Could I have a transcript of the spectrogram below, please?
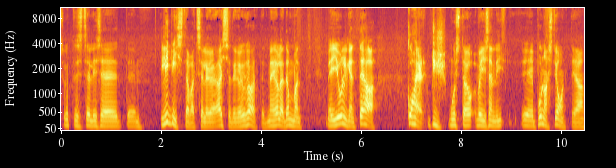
suhteliselt sellised eh, libistavad selle asjadega saata, et me ei ole tõmmanud, me ei julgenud teha kohe musta või seal eh, punast joont ja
